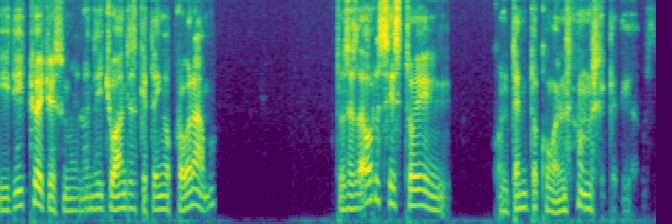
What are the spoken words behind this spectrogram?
Y dicho hecho, me lo han dicho antes que tenga programa. Entonces ahora sí estoy contento con el nombre que digamos.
